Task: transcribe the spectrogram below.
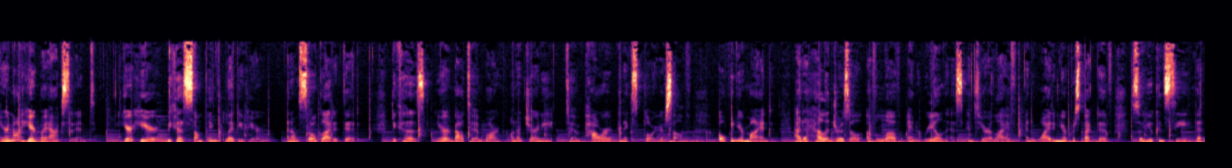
You're not here by accident. You're here because something led you here, and I'm so glad it did. Because you're about to embark on a journey to empower and explore yourself. Open your mind, add a hella drizzle of love and realness into your life, and widen your perspective so you can see that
